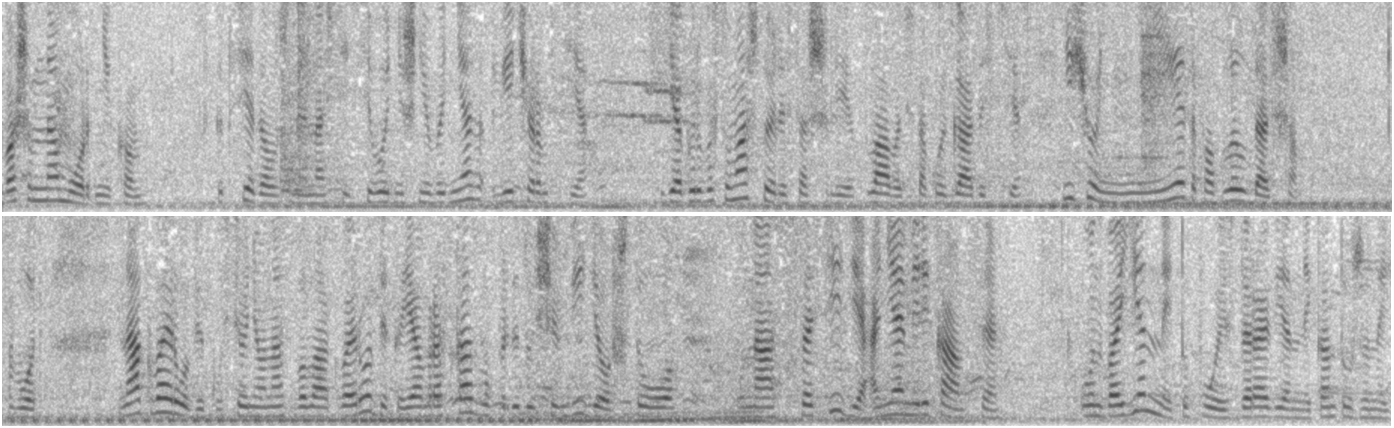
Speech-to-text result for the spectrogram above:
вашим намордником. Говорит, все должны носить с сегодняшнего дня, вечером все. Я говорю, вы с ума что ли сошли плавать в такой гадости? Ничего, не это, поплыл дальше. Вот. На акваэробику. Сегодня у нас была акваэробика. Я вам рассказывала в предыдущем видео, что у нас соседи, они американцы. Он военный, тупой, здоровенный, контуженный.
